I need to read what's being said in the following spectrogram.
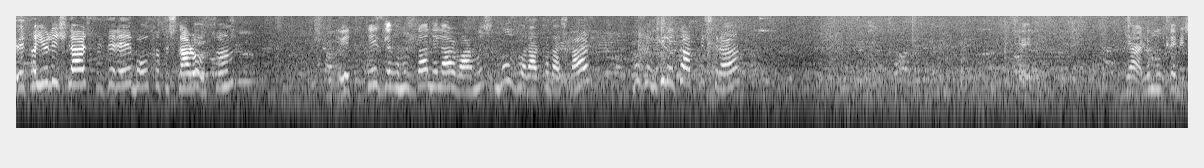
Evet hayırlı işler sizlere. Bol satışlar olsun. Evet tezgahımızda neler varmış? Muz var arkadaşlar. Muzun kilosu 60 lira. Evet. Yerli muz demiş.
